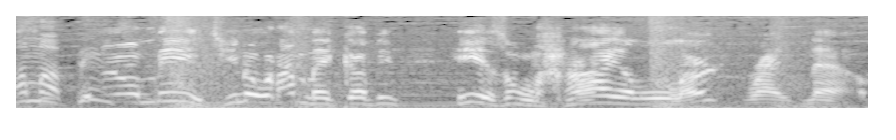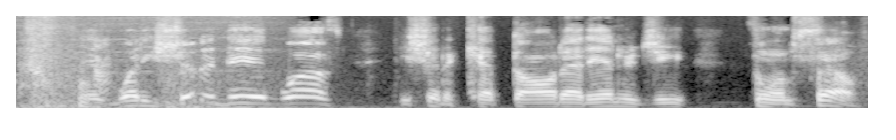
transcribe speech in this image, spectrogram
I'ma beat you. By means, you know what I make of him? He is on high alert right now. and what he should have did was he should have kept all that energy to himself.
